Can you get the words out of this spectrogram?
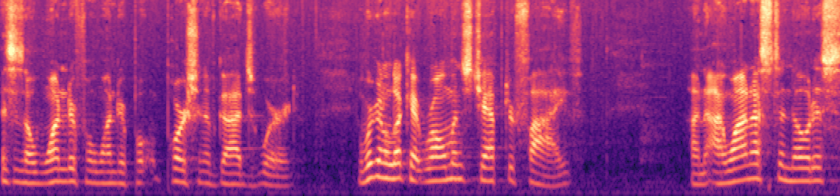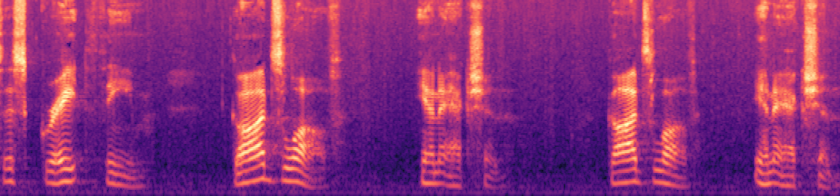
This is a wonderful, wonderful portion of God's Word. And we're going to look at Romans chapter 5. And I want us to notice this great theme God's love in action. God's love in action.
